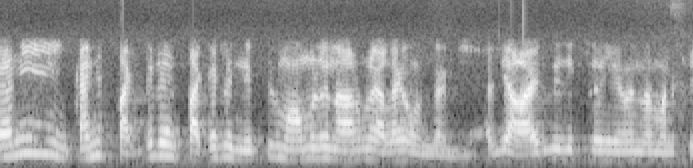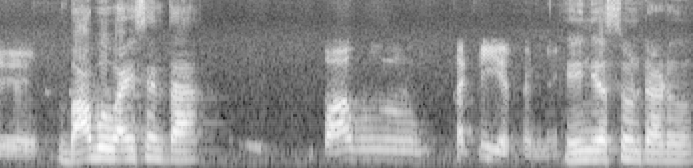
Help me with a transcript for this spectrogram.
కానీ కానీ తగ్గలేదు తగ్గట్లేదు. నొప్పి మామూలుగా నార్మల్గా అలాగే ఉందండి. అది ఆయుర్వేదిక్లో ఏమన్నా మనకి బాబు వయసు ఎంత? బాబు థర్టీ ఇయర్స్ అండి. ఏం చేస్తూ ఉంటాడు?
